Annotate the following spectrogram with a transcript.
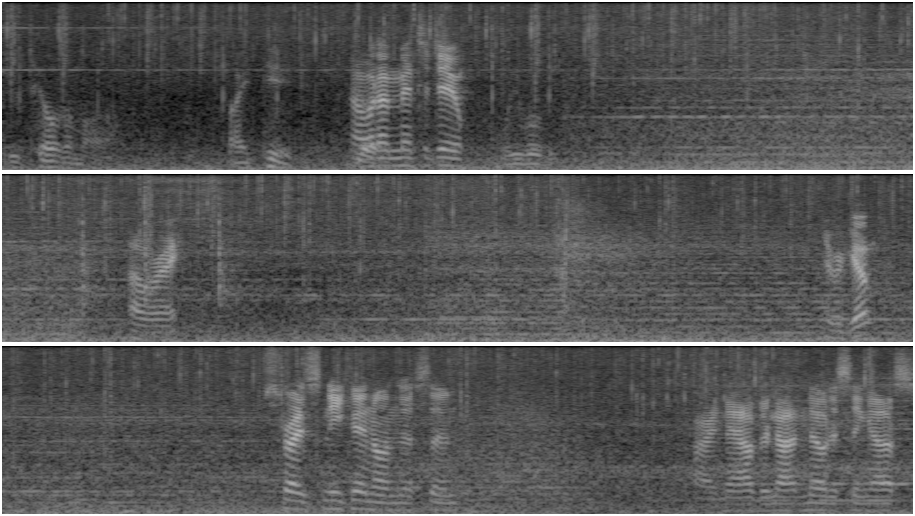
You kill them all. I did. Not what I meant to do. We will be. Alright. There we go. Try to sneak in on this end. Alright, now they're not noticing us.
